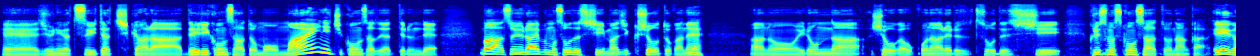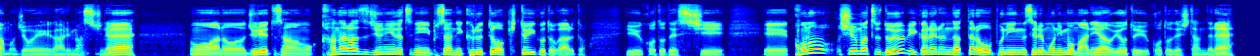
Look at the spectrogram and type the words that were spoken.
えー、12月1日からデイリーコンサートもう毎日コンサートやってるんでまあそういうライブもそうですしマジックショーとかねあのいろんなショーが行われるそうですしクリスマスコンサートなんか映画も上映がありますしねもうあのジュリエットさんはもう必ず12月にプサンに来るときっといいことがあるということですし、えーこの週末土曜日行かれるんだったらオープニングセレモニーも間に合うよということでしたんでね、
